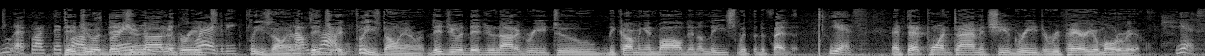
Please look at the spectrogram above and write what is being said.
you act like that Did car you was did brand you new not and it agree? was to- raggedy. please don't interrupt. Did you? driving it. Please don't interrupt. Did you or did you not agree to becoming involved in a lease with the defendant? Yes. At that point in time, had she agreed to repair your motor vehicle? Yes.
